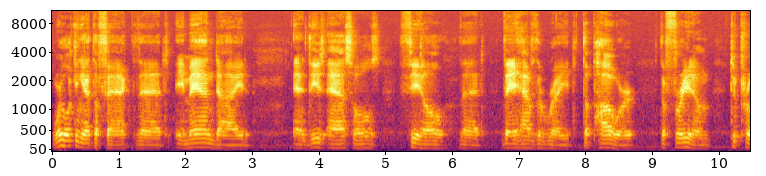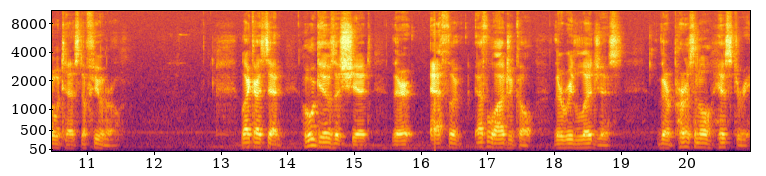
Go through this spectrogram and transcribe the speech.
We're looking at the fact that a man died and these assholes feel that they have the right, the power, the freedom to protest a funeral. Like I said, who gives a shit? Their eth- ethological, their religious, their personal history.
